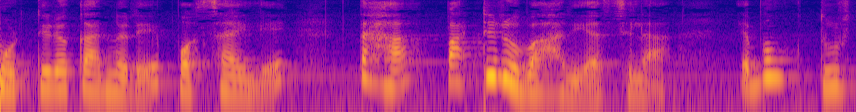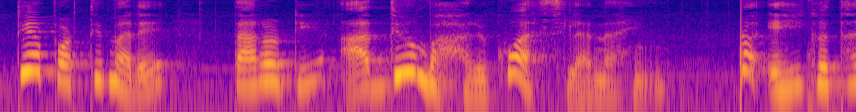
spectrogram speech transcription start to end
ମୂର୍ତ୍ତିର କାନରେ ପଶାଇଲେ ତାହା ପାଟିରୁ ବାହାରି ଆସିଲା ଏବଂ ତୃତୀୟ ପ୍ରତିମାରେ ତାରଟି ଆଦୌ ବାହାରକୁ ଆସିଲା ନାହିଁ। ଏହି କଥା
